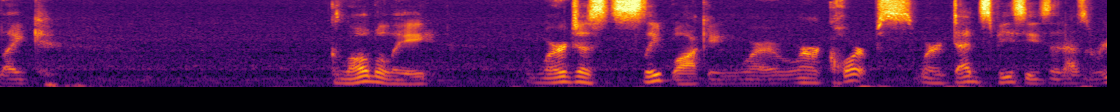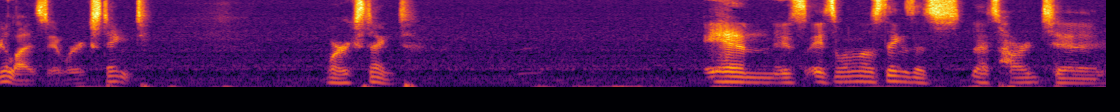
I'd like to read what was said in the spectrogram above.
like globally we're just sleepwalking. We're, we're a corpse. We're a dead species that hasn't realized it. We're extinct. We're extinct. And it's it's one of those things that's that's hard to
